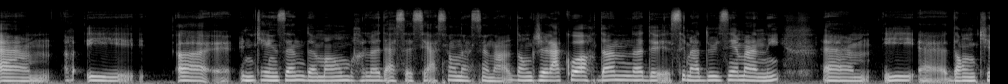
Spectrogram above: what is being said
euh, et a euh, une quinzaine de membres là, d'associations nationales. Donc, je la coordonne, là, de, c'est ma deuxième année. Euh, et euh, donc,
